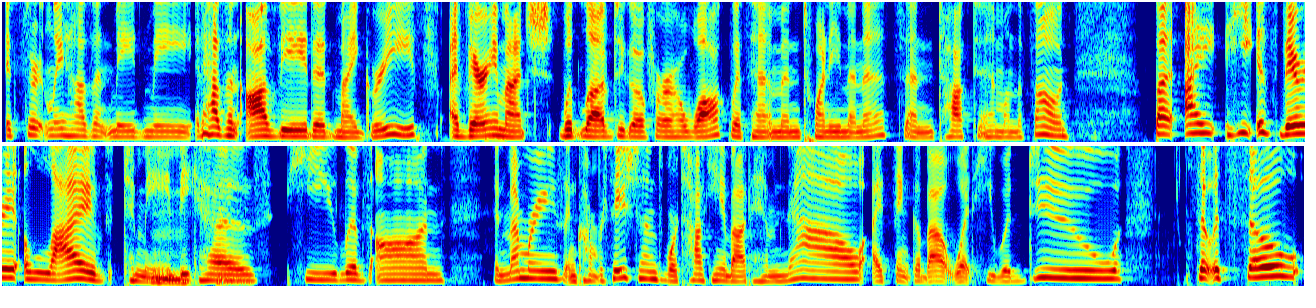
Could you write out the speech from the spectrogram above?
It certainly hasn't made me, it hasn't obviated my grief. I very much would love to go for a walk with him in 20 minutes and talk to him on the phone but I he is very alive to me mm-hmm. because he lives on in memories and conversations. We're talking about him now. I think about what he would do. So it's so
